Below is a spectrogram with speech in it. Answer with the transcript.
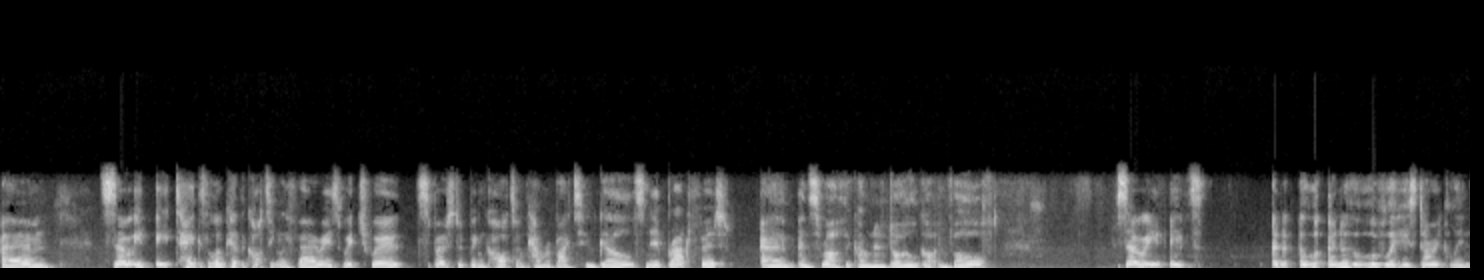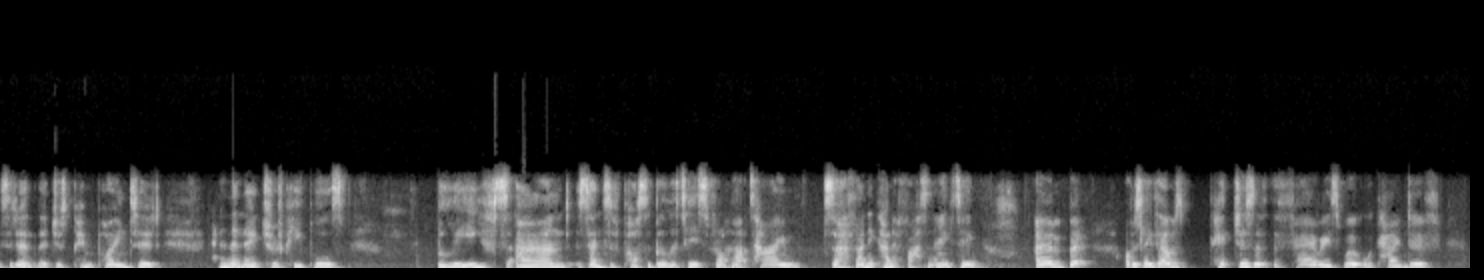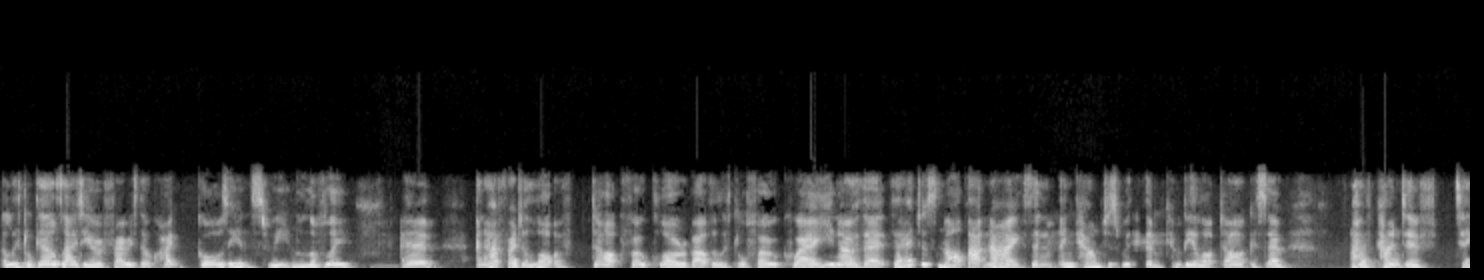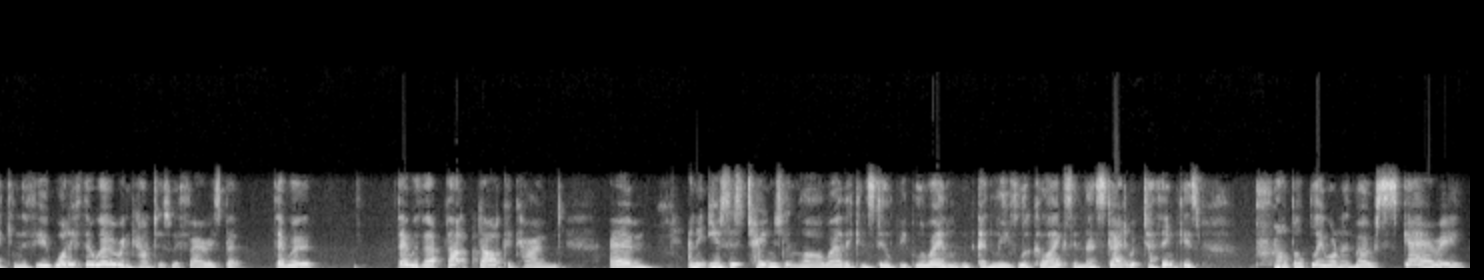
Um, so it, it takes a look at the Cottingley fairies, which were supposed to have been caught on camera by two girls near Bradford, um, and Sir Arthur Conan Doyle got involved. So it, it's a, a, another lovely historical incident that just pinpointed kind of the nature of people's beliefs and sense of possibilities from that time. So I find it kind of fascinating. Um, but obviously, those pictures of the fairies were, were kind of a little girl's idea of fairies that were quite gauzy and sweet and lovely. Mm. Um, and I've read a lot of dark folklore about the little folk where, you know, they're, they're just not that nice and encounters with them can be a lot darker. So I've kind of taken the view, what if there were encounters with fairies, but they were they were that, that darker kind. Um, and it uses changeling lore where they can steal people away and, and leave lookalikes in their stead, which I think is probably one of the most scary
